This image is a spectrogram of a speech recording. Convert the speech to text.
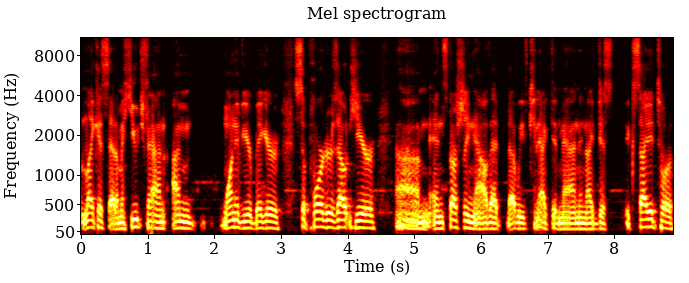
like I said, I'm a huge fan. I'm one of your bigger supporters out here, um, and especially now that that we've connected, man. And I just excited to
